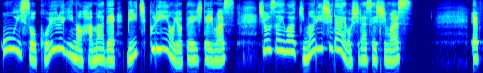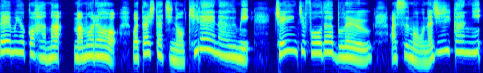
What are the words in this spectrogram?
大磯小ゆるぎの浜でビーチクリーンを予定しています。詳細は決まり次第お知らせします。FM 横浜守ろう。私たちの綺麗な海 Change for the Blue 明日も同じ時間に。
